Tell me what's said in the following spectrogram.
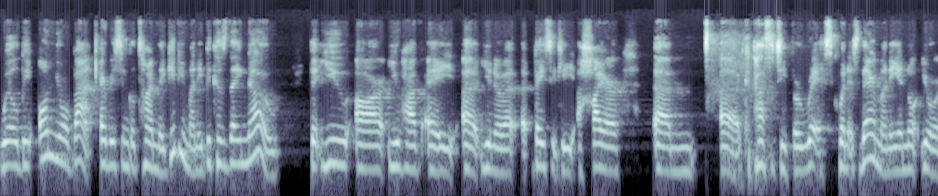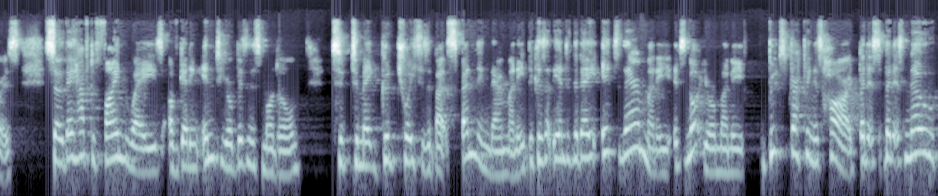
will be on your back every single time they give you money because they know that you are you have a uh, you know a, a basically a higher um, uh, capacity for risk when it's their money and not yours. So they have to find ways of getting into your business model to, to make good choices about spending their money because at the end of the day, it's their money, it's not your money. Bootstrapping is hard, but it's but it's no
